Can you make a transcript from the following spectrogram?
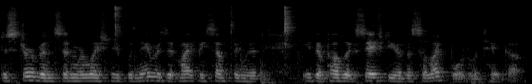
disturbance in relationship with neighbors. It might be something that either public safety or the select board would take up.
